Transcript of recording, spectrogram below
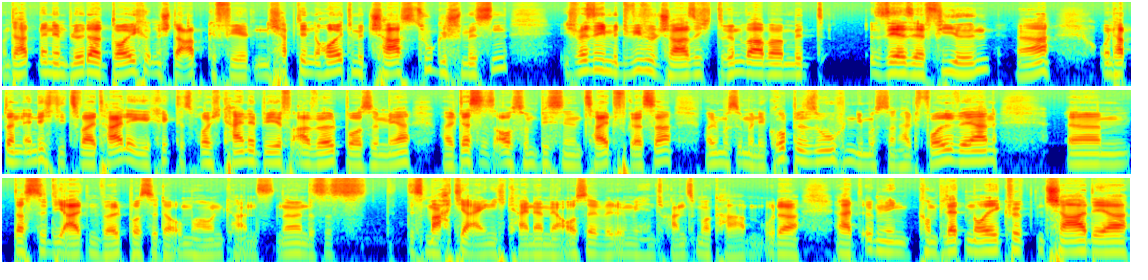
Und da hat mir ein blöder Dolch und ein Stab gefehlt. Und ich habe den heute mit Chars zugeschmissen. Ich weiß nicht, mit wie viel Chars ich drin war, aber mit sehr, sehr vielen, ja, und habe dann endlich die zwei Teile gekriegt. Jetzt brauche ich keine BFA World Bosse mehr, weil das ist auch so ein bisschen ein Zeitfresser, weil du musst immer eine Gruppe suchen, die muss dann halt voll werden, ähm, dass du die alten World Bosse da umhauen kannst. Ne? Das ist das macht ja eigentlich keiner mehr, außer er will irgendwie einen Transmog haben. Oder er hat irgendwie einen komplett neu equippten Char, der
